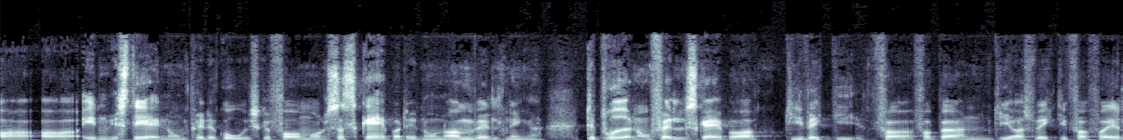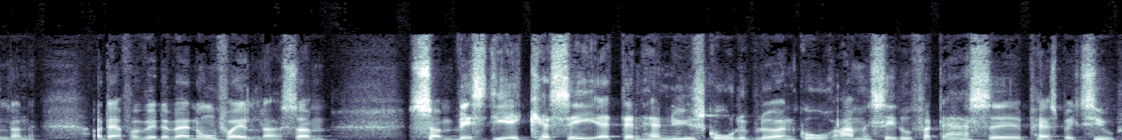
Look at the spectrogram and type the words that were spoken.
og, og investere i nogle pædagogiske formål, så skaber det nogle omvæltninger. Det bryder nogle fællesskaber op. De er vigtige for, for børnene, de er også vigtige for forældrene. Og derfor vil der være nogle forældre, som, som hvis de ikke kan se, at den her nye skole bliver en god ramme, set ud fra deres øh, perspektiv,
